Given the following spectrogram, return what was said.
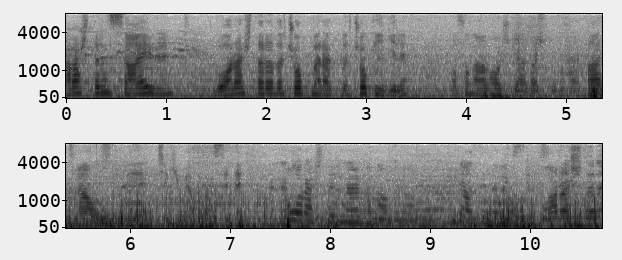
araçların sahibi, bu araçlara da çok meraklı, çok ilgili. Hasan abi hoş geldin. Hoş bulduk abi. Hatıra olsun diye çekim yapmak istedi. Bu araçları nereden aldın abi? Biraz dinlemek istedim. Bu araçları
